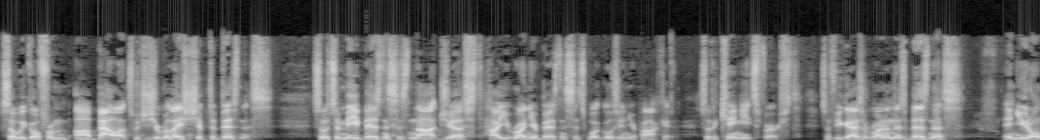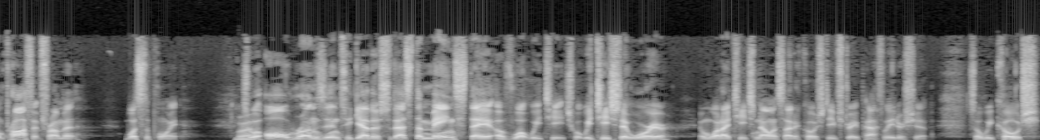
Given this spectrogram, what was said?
So we go from uh, balance, which is your relationship, to business. So to me, business is not just how you run your business, it's what goes in your pocket. So the king eats first. So if you guys are running this business and you don't profit from it, what's the point? So it all runs in together. So that's the mainstay of what we teach, what we teach at Warrior, and what I teach now inside of Coach Steve Straight Path Leadership. So we coach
